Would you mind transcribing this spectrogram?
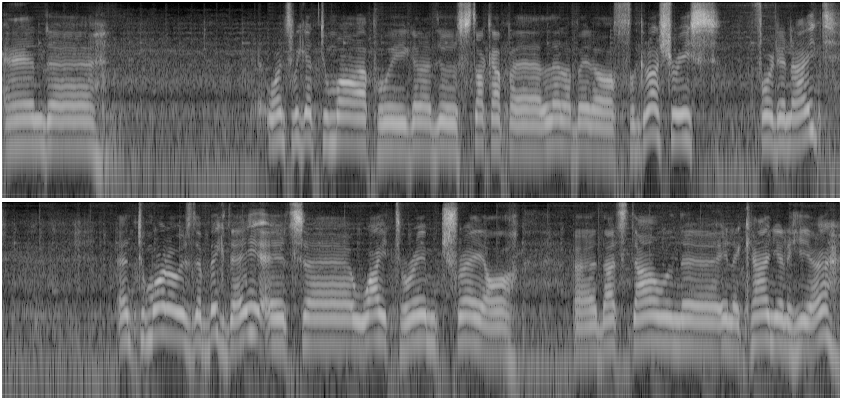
And uh, once we get to Moab, we're gonna do stock up a little bit of groceries for the night. And tomorrow is the big day. It's a White Rim Trail. Uh, that's down uh, in a canyon here.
